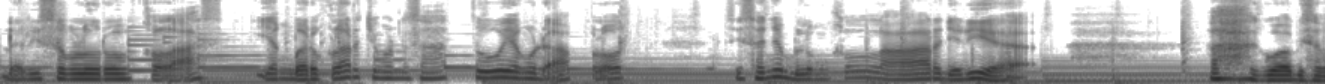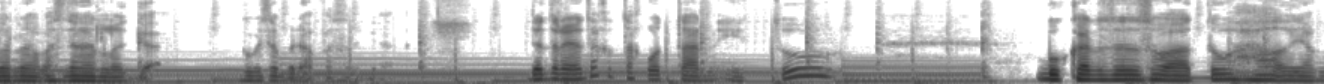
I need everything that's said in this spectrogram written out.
dari seluruh kelas Yang baru kelar cuma satu yang udah upload sisanya belum kelar jadi ya ah gue bisa bernapas dengan lega. Gue bisa bernapas lega. Dan ternyata ketakutan itu bukan sesuatu hal yang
